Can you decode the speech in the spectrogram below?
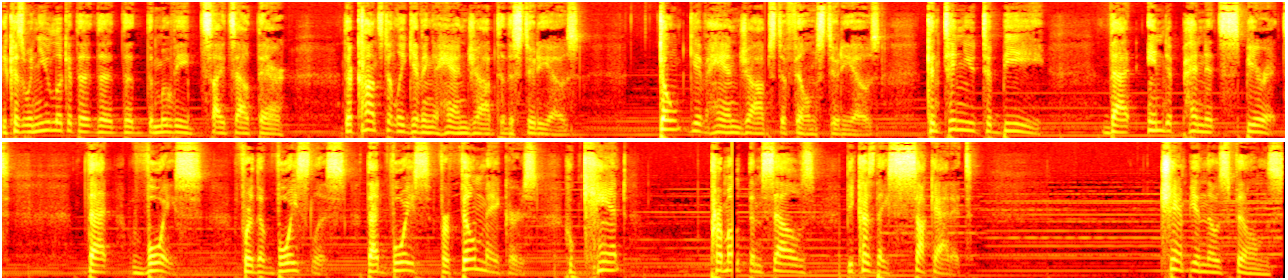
Because when you look at the, the, the, the movie sites out there, they're constantly giving a hand job to the studios. Don't give hand jobs to film studios. Continue to be that independent spirit, that voice for the voiceless, that voice for filmmakers who can't themselves because they suck at it. Champion those films.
